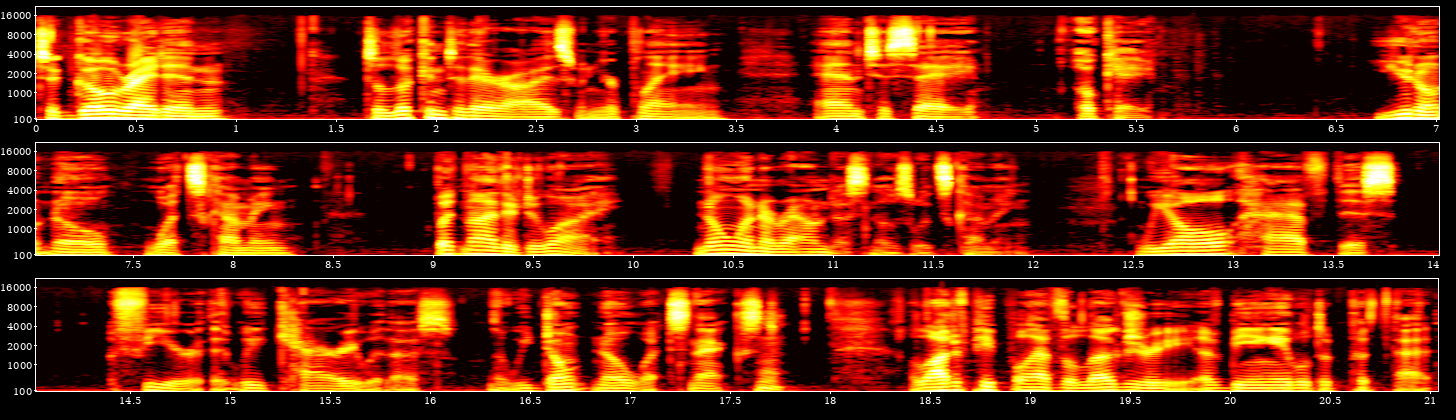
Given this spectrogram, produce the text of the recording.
to go right in, to look into their eyes when you're playing, and to say, okay, you don't know what's coming, but neither do I. No one around us knows what's coming. We all have this fear that we carry with us, that we don't know what's next. A lot of people have the luxury of being able to put that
